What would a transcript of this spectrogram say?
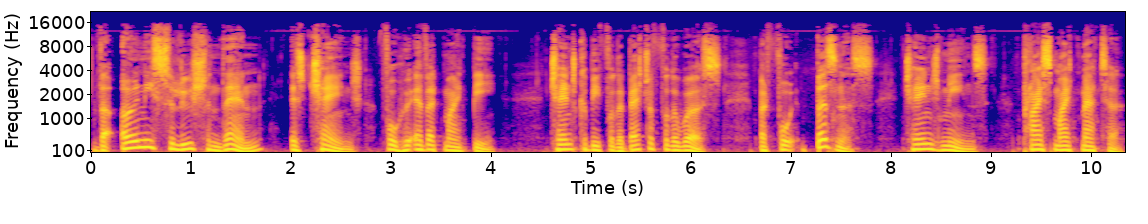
the only solution then is change for whoever it might be. Change could be for the better or for the worse. But for business, change means price might matter,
